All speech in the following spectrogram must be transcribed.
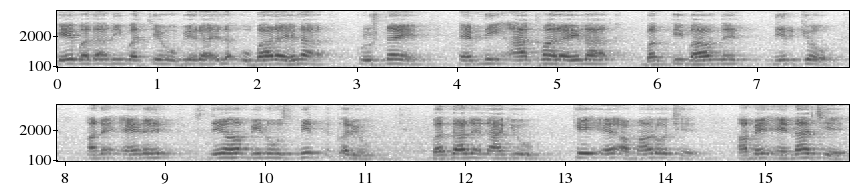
એ બધાની વચ્ચે ઊભી રહેલા, ઊભા રહેલા કૃષ્ણએ એમની આંખમાં રહેલા ભક્તિભાવને નિરખ્યો અને એણે સ્નેહભીનું સ્મિત કર્યું. બધાને લાગ્યું કે એ અમારો છે. અમે એના છીએ.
